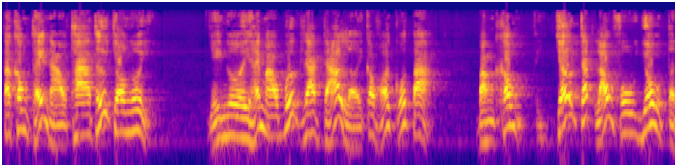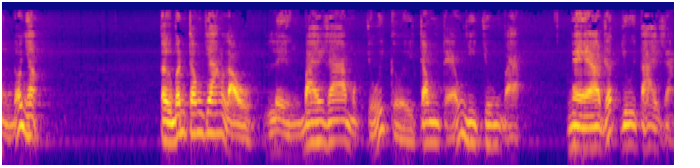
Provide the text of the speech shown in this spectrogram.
Ta không thể nào tha thứ cho ngươi. Vậy ngươi hãy mau bước ra trả lời câu hỏi của ta. Bằng không thì chớ trách lão phu vô tình đó nha. Từ bên trong gian lầu liền bay ra một chuỗi cười trong trẻo như chuông bạc. Nghe rất vui tai rằng.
